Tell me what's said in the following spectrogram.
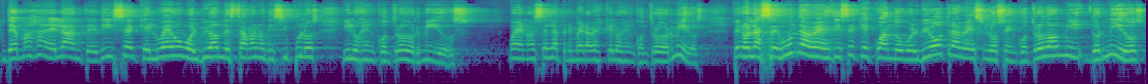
de más adelante dice que luego volvió a donde estaban los discípulos y los encontró dormidos. Bueno, esa es la primera vez que los encontró dormidos. Pero la segunda vez dice que cuando volvió otra vez los encontró dormidos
